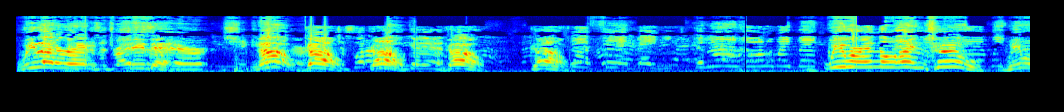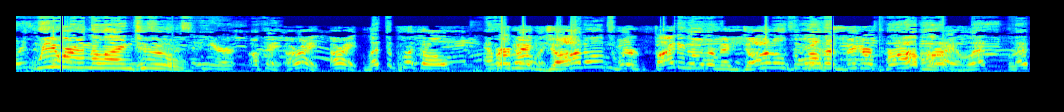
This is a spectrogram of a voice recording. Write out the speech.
We let her in. There's a drive She's in. there. She can No. enter. Go. Just let her Go. go. Get in. Go. Go. We were in the line too. We were in. This We were in the line This too. person here. Okay. All right. All right. Let the blood go. And For we're. McDonald's, we're fighting over McDonald's. The world has bigger problems. All right. Let let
